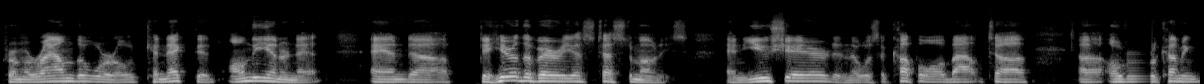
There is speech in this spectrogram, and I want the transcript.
from around the world connected on the internet and uh, to hear the various testimonies. And you shared and there was a couple about uh, uh, overcoming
